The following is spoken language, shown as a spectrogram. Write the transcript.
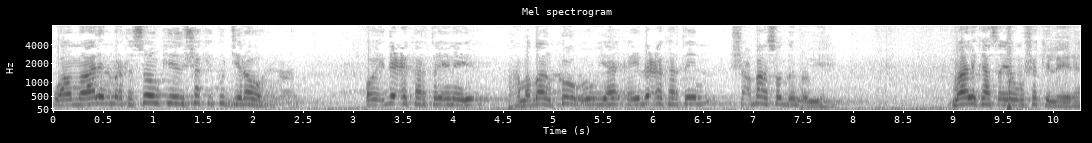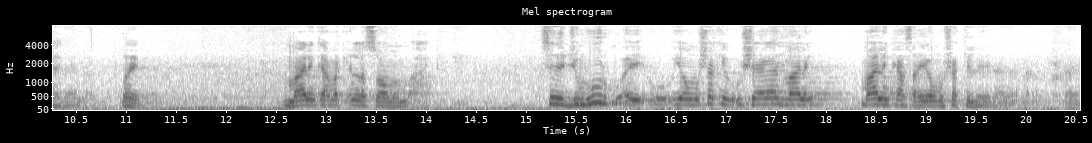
waa maalin marka soonkeedu shaki ku jira way oo ay dhici karta inay ramadaan kow uu yahay ay dhici karta in shacbaan soddon uu yahay. Maalinkaas a yowmu shaki la yidhaahdaa ayb maalinkaa marka in la soomo ma aha. Sida jumhuurku ay yowmu shakiga u sheegaan maalin maalinkaasaa yowmu shaki la yidhahdaa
